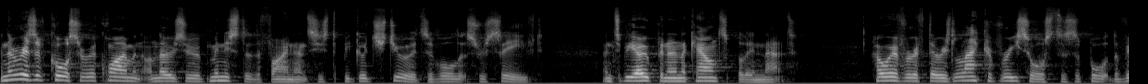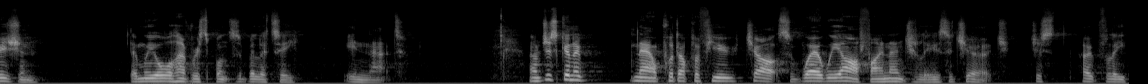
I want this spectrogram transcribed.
And there is, of course, a requirement on those who administer the finances to be good stewards of all that's received and to be open and accountable in that. However, if there is lack of resource to support the vision, then we all have responsibility in that. I'm just going to now put up a few charts of where we are financially as a church. Just hopefully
